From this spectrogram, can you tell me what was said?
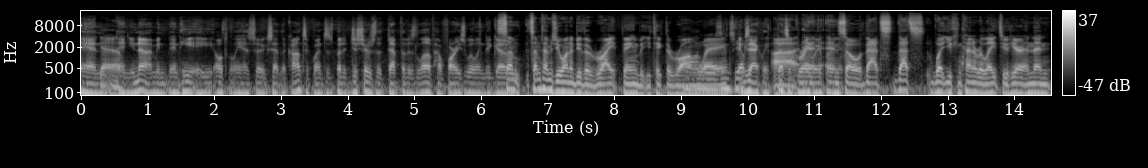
and Yeah. and you know, I mean, and he, he ultimately has to accept the consequences, but it just shows the depth of his love, how far he's willing to go. Some sometimes you want to do the right thing, but you take the wrong, Wrong way. reasons, yep. Exactly. That's Uh, a great and, way of putting and it. so that's that's what you can kind of relate to here. And then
